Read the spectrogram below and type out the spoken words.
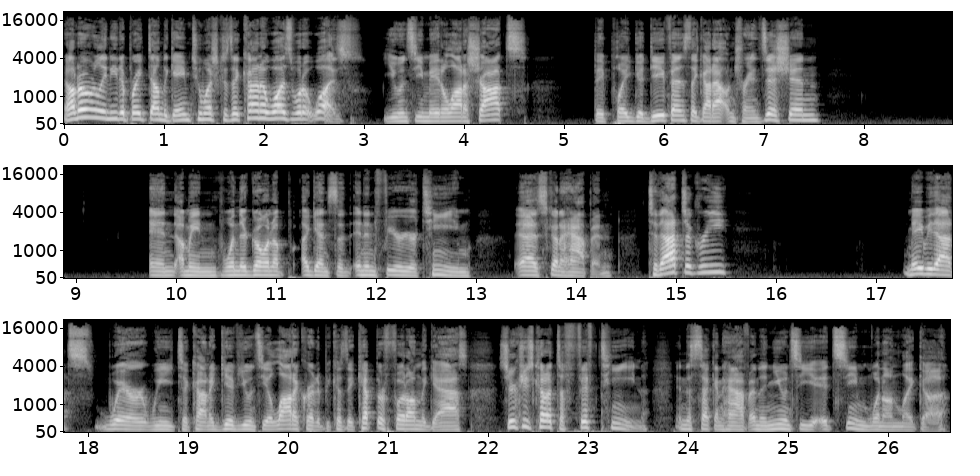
Now, I don't really need to break down the game too much because it kind of was what it was. UNC made a lot of shots. They played good defense. They got out in transition. And I mean, when they're going up against an inferior team, it's going to happen. To that degree, maybe that's where we need to kind of give UNC a lot of credit because they kept their foot on the gas. Syracuse cut it to 15 in the second half, and then UNC, it seemed, went on like a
